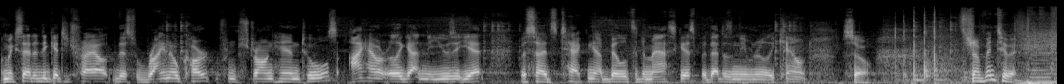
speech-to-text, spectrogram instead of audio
I'm excited to get to try out this Rhino cart from Strong Hand Tools. I haven't really gotten to use it yet, besides tacking up billets of Damascus, but that doesn't even really count. So let's jump into it.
